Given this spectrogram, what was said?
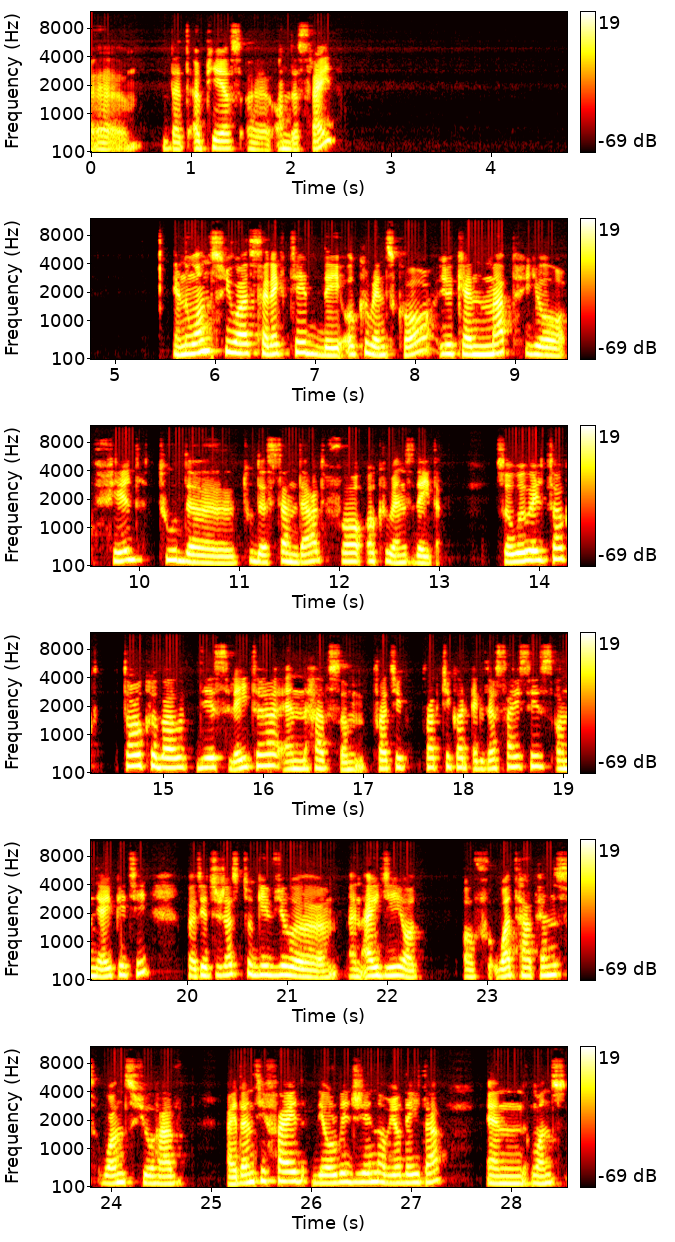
um, that appears uh, on the slide. And once you have selected the occurrence core, you can map your field to the to the standard for occurrence data. So we will talk talk about this later and have some practic practical exercises on the IPT, but it's just to give you a, um, an idea of, of what happens once you have identified the origin of your data and once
